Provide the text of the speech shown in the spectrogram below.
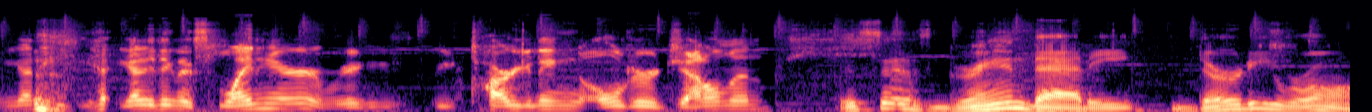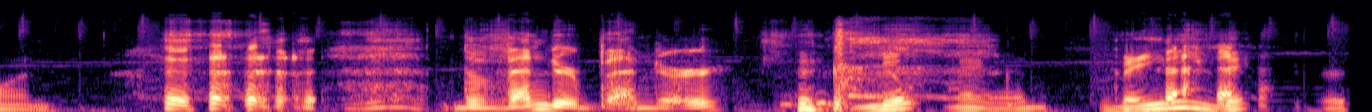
you got, any, you got anything to explain here? Are you, are you targeting older gentlemen? It says "Granddaddy, Dirty Ron, the vendor bender. Milkman, Veiny Victor."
